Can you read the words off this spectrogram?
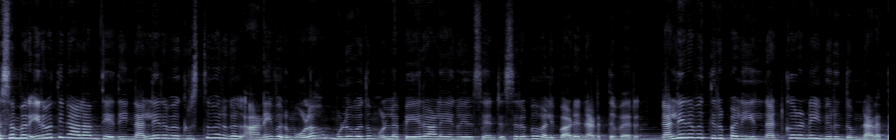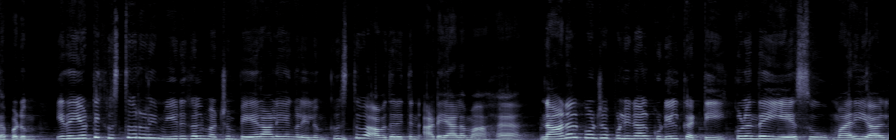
டிசம்பர் இருபத்தி நாலாம் தேதி நள்ளிரவு கிறிஸ்துவர்கள் அனைவரும் உலகம் முழுவதும் உள்ள பேராலயங்களில் சென்று சிறப்பு வழிபாடு நடத்துவர். நள்ளிரவு திருப்பலியில் நற்கருணை விருந்தும் நடத்தப்படும். இதையொட்டி கிறிஸ்தவர்களின் வீடுகள் மற்றும் பேராலயங்களிலும் கிறிஸ்துவ அவதரித்தின் அடையாளமாக நாணல் போன்ற புலினால் குடில் கட்டி குழந்தை இயேசு மரியாள்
